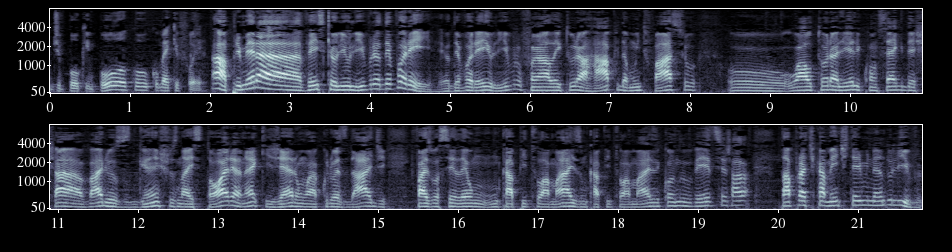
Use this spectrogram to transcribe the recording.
de pouco em pouco? Como é que foi? Ah, a primeira vez que eu li o livro eu devorei. Eu devorei o livro, foi uma leitura rápida, muito fácil. O, o autor ali ele consegue deixar vários ganchos na história, né, que geram uma curiosidade, faz você ler um, um capítulo a mais, um capítulo a mais, e quando vê você já está praticamente terminando o livro.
